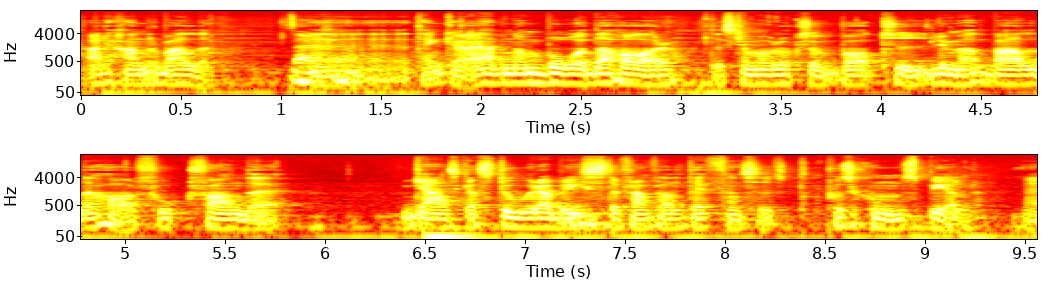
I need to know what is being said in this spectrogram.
Alejandro Balde. verkligen. Eh, tänker jag, även om båda har, det ska man väl också vara tydlig med, att Balde har fortfarande ganska stora brister, framförallt defensivt positionsspel. Eh,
